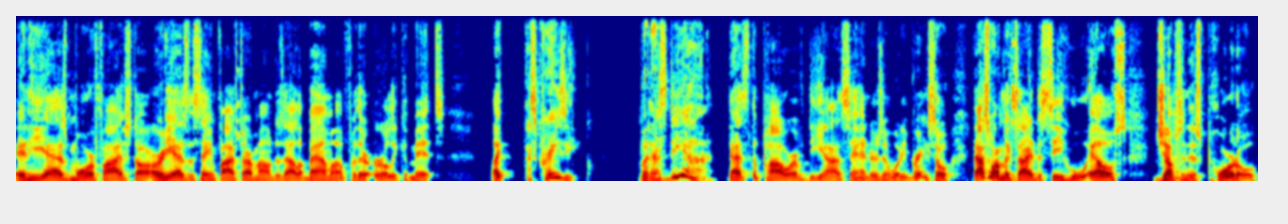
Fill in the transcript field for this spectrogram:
and he has more five star, or he has the same five star amount as Alabama for their early commits. Like that's crazy. But that's Deion. That's the power of Deion Sanders and what he brings. So that's why I'm excited to see who else jumps in this portal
